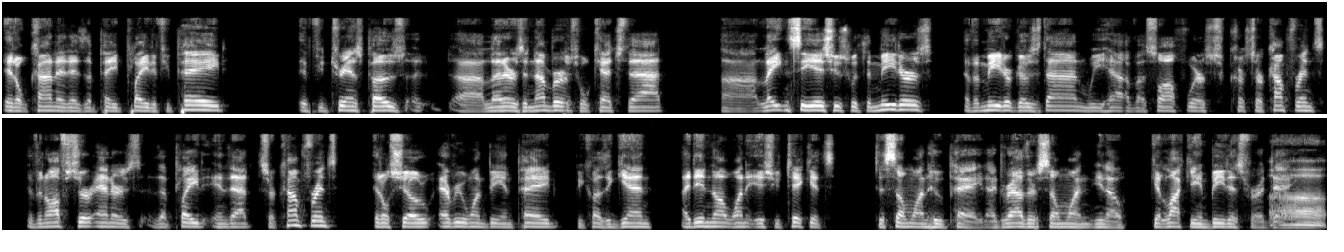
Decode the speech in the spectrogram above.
it'll count it as a paid plate if you paid. if you transpose uh, uh, letters and numbers, we'll catch that. Uh, latency issues with the meters. If a meter goes down, we have a software circumference. If an officer enters the plate in that circumference, it'll show everyone being paid because, again, I did not want to issue tickets to someone who paid. I'd rather someone, you know, get lucky and beat us for a day. Uh,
